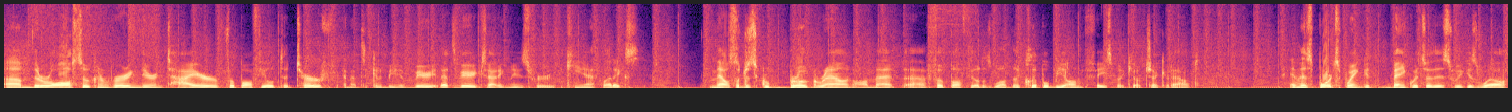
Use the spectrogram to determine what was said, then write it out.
Um, they're also converting their entire football field to turf, and that's going to be a very that's very exciting news for the Keene Athletics. And they also just gr- broke ground on that uh, football field as well. The clip will be on Facebook. Y'all check it out. And the sports banquet, banquets are this week as well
